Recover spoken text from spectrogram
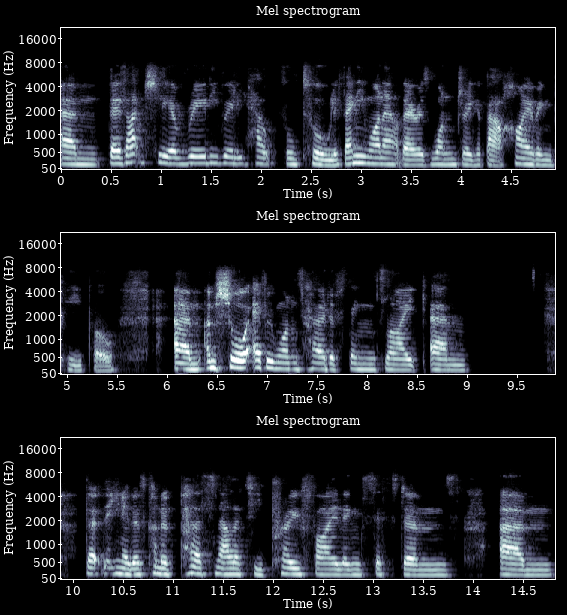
um, there's actually a really, really helpful tool. If anyone out there is wondering about hiring people, um, I'm sure everyone's heard of things like um, that you know there's kind of personality profiling systems um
